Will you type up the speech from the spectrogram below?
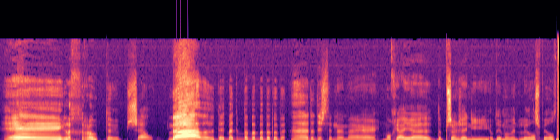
Hele grote cel. Nou, eh, dat is het nummer. Mocht jij uh, de persoon zijn die op dit moment lul speelt.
